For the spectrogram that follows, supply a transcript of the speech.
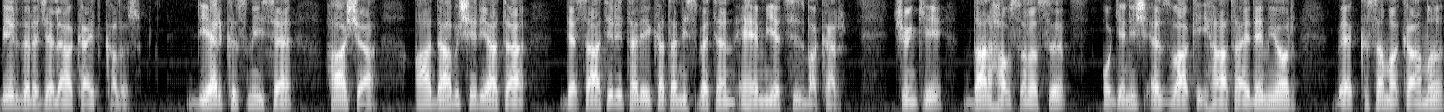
bir derece lakayt kalır. Diğer kısmı ise haşa adab-ı şeriata desatiri tarikata nispeten ehemmiyetsiz bakar. Çünkü dar havsalası o geniş ezvakı ihata edemiyor ve kısa makamı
